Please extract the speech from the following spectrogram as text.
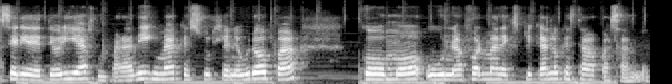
serie de teorías, un paradigma que surge en Europa como una forma de explicar lo que estaba pasando.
